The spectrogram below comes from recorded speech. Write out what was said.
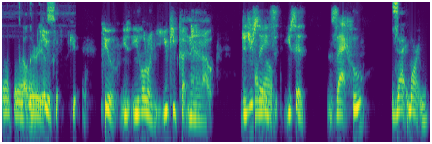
Oh, Oh, there he Q. is. Q, Q you, you hold on. You keep cutting in and out. Did you say you said Zach who? Zack Martin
